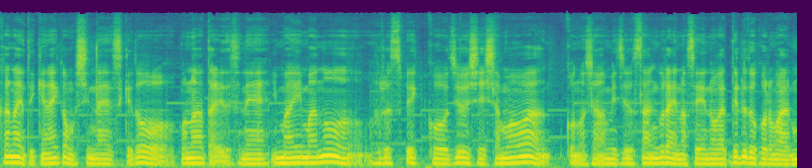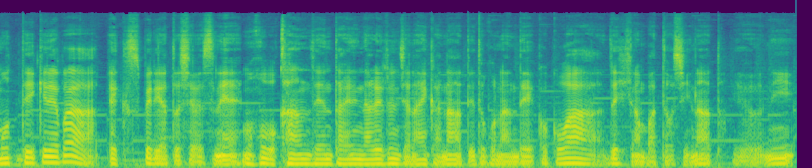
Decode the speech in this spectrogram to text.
かないといけないかもしれないですけど、このあたりですね、今今のフルスペックを重視したまま、この Xiaomi 13ぐらいの性能が出るところまで持っていければ、Xperia としてはですね、もうほぼ完全体になれるんじゃないかなっていうところなんで、ここはぜひ頑張ってほしいなというふうに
